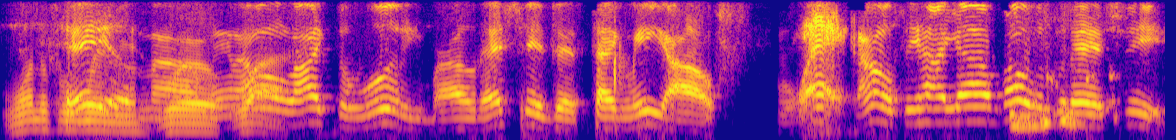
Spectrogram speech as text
Wonderful Hell women nah, man. I don't like the Woody, bro. That shit just take me off whack. I don't see how y'all voting for that shit.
